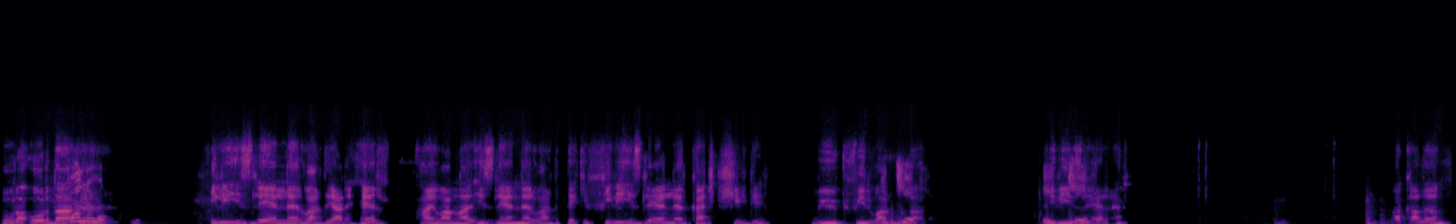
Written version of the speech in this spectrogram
Tuğra orada e, fili izleyenler vardı. Yani her hayvanları izleyenler vardı. Peki fili izleyenler kaç kişiydi? Büyük fil var İki. burada. Fili İki. izleyenler. Bakalım.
